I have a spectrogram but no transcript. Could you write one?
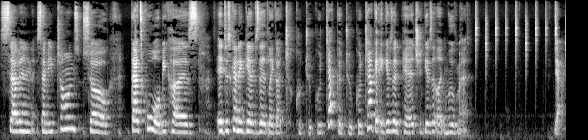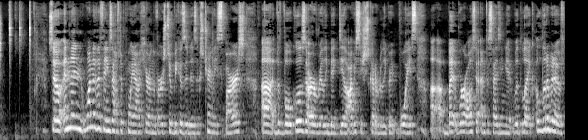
seven semitones. So that's cool because it just kind of gives it like a tuku tuku taka tuku taka. It gives it pitch, it gives it like movement. Yeah. So, and then one of the things I have to point out here on the verse too, because it is extremely sparse, uh, the vocals are a really big deal. Obviously, she's got a really great voice, uh, but we're also emphasizing it with like a little bit of,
